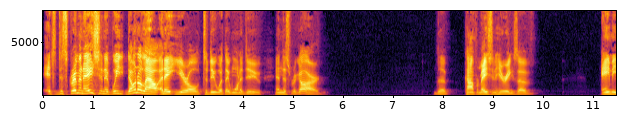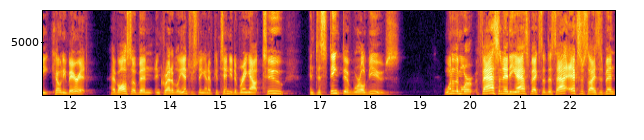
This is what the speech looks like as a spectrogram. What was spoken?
it's discrimination if we don't allow an eight year old to do what they want to do in this regard. The confirmation hearings of Amy Coney Barrett have also been incredibly interesting and have continued to bring out two distinctive worldviews. One of the more fascinating aspects of this exercise has been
